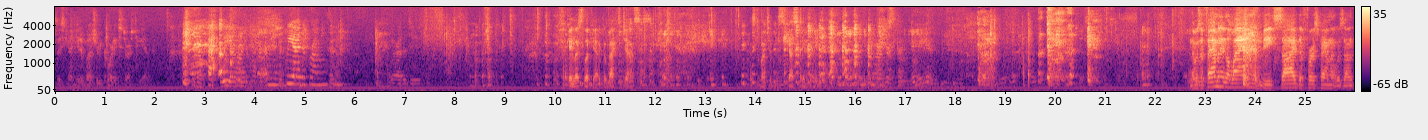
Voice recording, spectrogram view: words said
So he's going to get a bunch of recording stars together. We are, We are the promise. we are the Jews. Okay, let's look at it. Go back to Genesis. There's a bunch of disgusting people. And there was a famine in the land, and beside the first famine that was on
